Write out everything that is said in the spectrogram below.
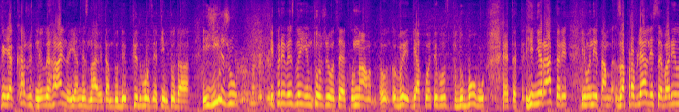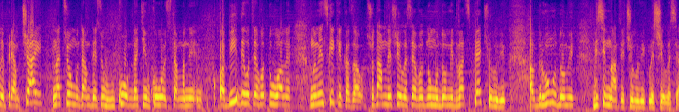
як кажуть, нелегально, я не знаю, там туди підвозять їм туди і їжу, і привезли їм теж оце як нам, ви дякувати Господу Богу, этот, генератори, і вони там заправлялися, варили прям чай на цьому, там десь в комнаті в когось там вони обіди оце готували. Ну він скільки казав, що там лишилося в одному домі 25 чоловік, а в другому домі 18 чоловік лишилося.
